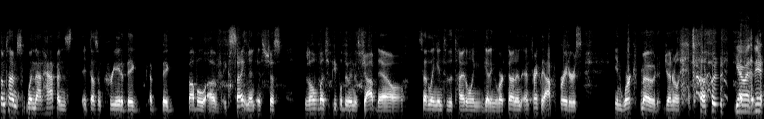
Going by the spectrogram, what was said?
sometimes when that happens, it doesn't create a big a big bubble of excitement. It's just there's a whole bunch of people doing this job now, settling into the title and getting the work done. And, and frankly, operators in work mode generally. Yeah, they're,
